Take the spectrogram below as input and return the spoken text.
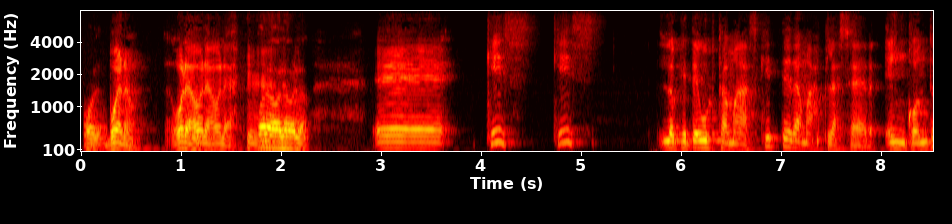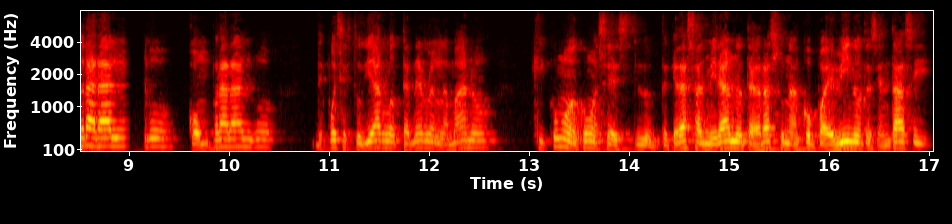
Bueno, hola, hola, hola. Hola, hola, hola. Eh, ¿qué, es, ¿Qué es lo que te gusta más? ¿Qué te da más placer? ¿Encontrar algo, comprar algo, después estudiarlo, tenerlo en la mano? ¿Qué, cómo, ¿Cómo haces? ¿Te quedas admirando, te agarras una copa de vino, te sentás y,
